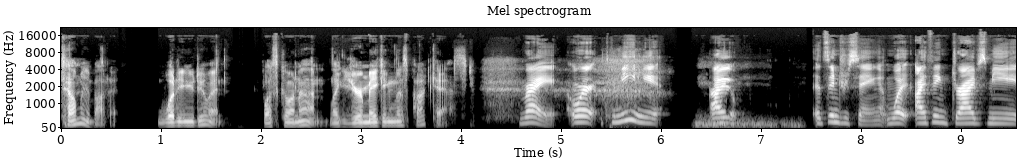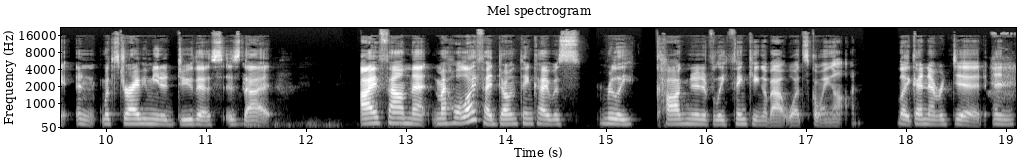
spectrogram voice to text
tell me about it. What are you doing? What's going on? Like you're making this podcast. Right. Or to me, I it's interesting. What I think drives me and what's driving me to do this is that I found that my whole life I don't think I was really cognitively thinking about what's going on. Like I never did. And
